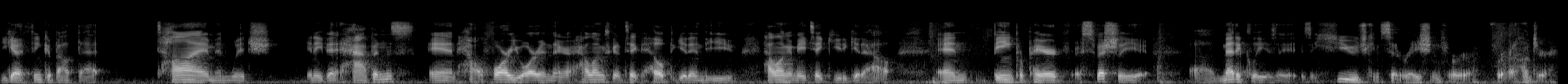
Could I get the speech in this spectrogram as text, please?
you got to think about that time in which an event happens and how far you are in there, how long it's going to take help to get into you, how long it may take you to get out. And being prepared, for, especially uh, medically, is a, is a huge consideration for, for a hunter.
